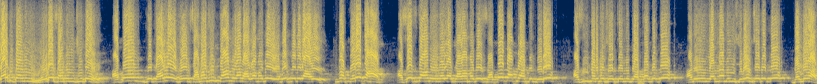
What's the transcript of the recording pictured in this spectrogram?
या ठिकाणी एवढं सांगू इच्छितो आपण जे कार्य जे सामाजिक काम या भागामध्ये उभं केलेलं आहे किंवा करत आहात असंच काम येणाऱ्या काळामध्ये सतत आपल्या हातून घडो अशी परमेश्वरची मी प्रार्थना करतो आणि यांना मी शुभेच्छा देतो. धन्यवाद.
